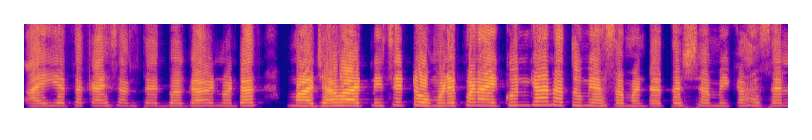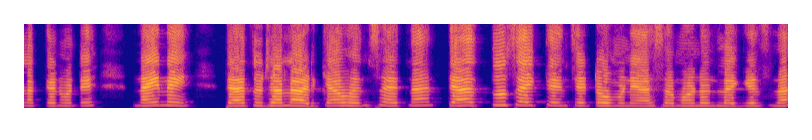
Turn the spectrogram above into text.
आई आता काय सांगतायत बघा आणि म्हणतात माझ्या वाटणीचे टोमणे पण ऐकून घ्या ना तुम्ही असं म्हणतात. तर शमिका हसायला लागते म्हणते नाही नाही त्या तुझ्या लाडक्या वंश आहेत ना त्या तूच ऐक त्यांचे टोमणे असं म्हणून लगेच ना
